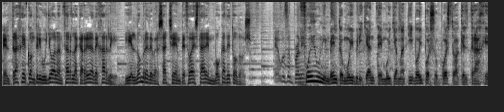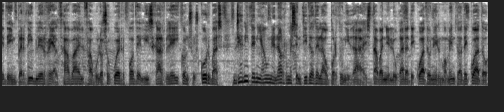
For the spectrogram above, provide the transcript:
El traje contribuyó a lanzar la carrera de Harley y el nombre de Versace empezó a estar en boca de todos. Fue un invento muy brillante, muy llamativo y por supuesto aquel traje de imperdible realzaba el fabuloso cuerpo de Liz Harley con sus curvas. Jenny tenía un enorme sentido de la oportunidad, estaba en el lugar adecuado en el momento adecuado,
